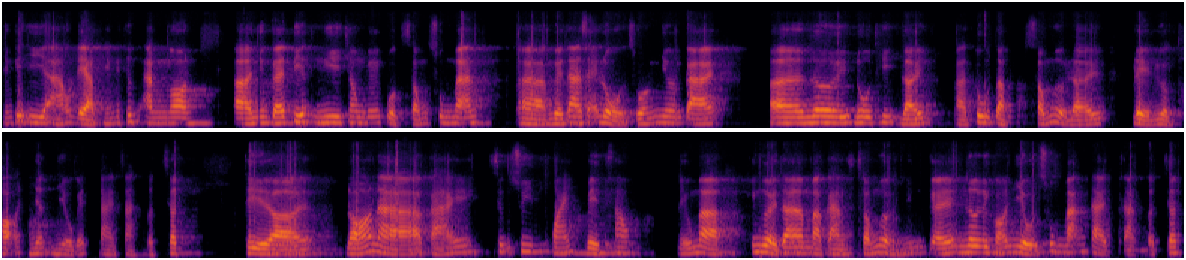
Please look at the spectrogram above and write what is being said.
những cái y áo đẹp những cái thức ăn ngon à, những cái tiện nghi trong cái cuộc sống sung mãn à, người ta sẽ đổ xuống những cái à, nơi đô thị đấy và tu tập sống ở đấy để được thọ nhận nhiều cái tài sản vật chất. Thì à, đó là cái sự suy thoái về sau. Nếu mà cái người ta mà càng sống ở những cái nơi có nhiều sung mãn tài sản vật chất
